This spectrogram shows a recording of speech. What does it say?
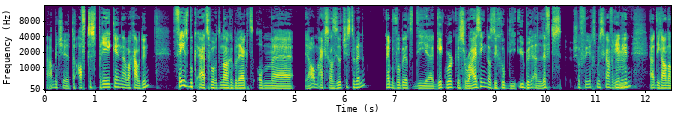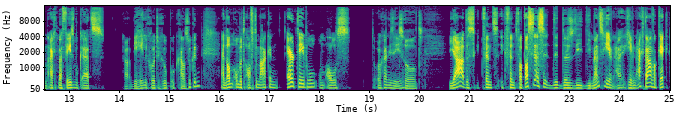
ja, een beetje te af te spreken en wat gaan we doen. Facebook-ads worden dan gebruikt om, eh, ja, om extra zieltjes te winnen. Bijvoorbeeld die eh, Gig Workers Rising, dat is de groep die Uber en Lyft-chauffeurs moest gaan verenigen. ja, die gaan dan echt met Facebook-ads ja, die hele grote groep ook gaan zoeken. En dan om het af te maken, Airtable om alles te organiseren. Ja, dus ik vind, ik vind het fantastisch. dat ze- Dus die, die mensen geven, geven echt aan van, kijk,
